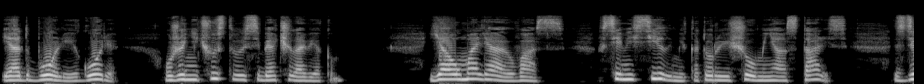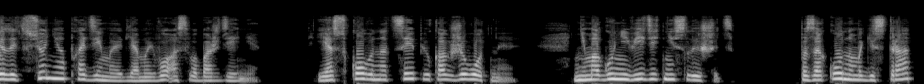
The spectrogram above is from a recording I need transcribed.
и от боли и горя уже не чувствую себя человеком. Я умоляю вас, всеми силами, которые еще у меня остались, сделать все необходимое для моего освобождения. Я скована цепью, как животное. Не могу ни видеть, ни слышать. По закону магистрат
